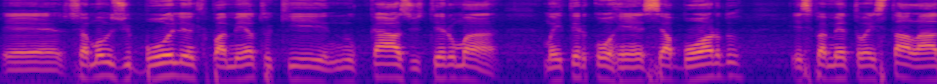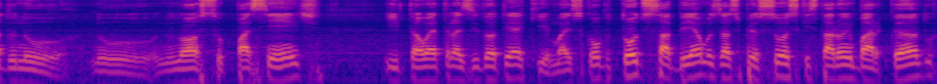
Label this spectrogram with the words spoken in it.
É, chamamos de bolha, equipamento que, no caso de ter uma, uma intercorrência a bordo, esse equipamento é instalado no, no, no nosso paciente, então é trazido até aqui. Mas, como todos sabemos, as pessoas que estarão embarcando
